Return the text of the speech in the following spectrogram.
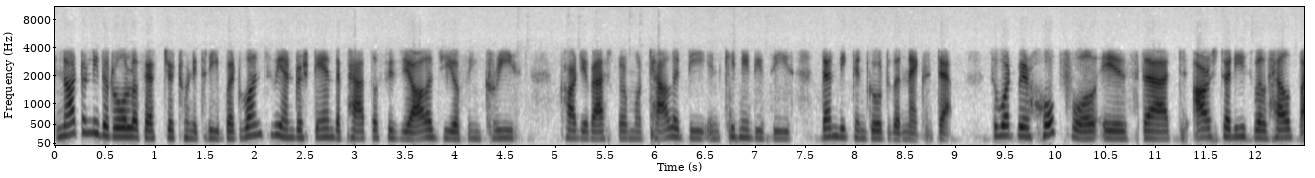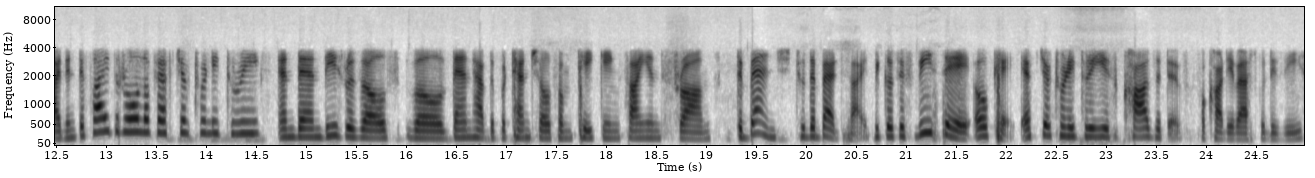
not only the role of FGF23, but once we understand the pathophysiology of increased cardiovascular mortality in kidney disease, then we can go to the next step. So, what we're hopeful is that our studies will help identify the role of FGF23, and then these results will then have the potential from taking science from the bench to the bedside. Because if we say, okay, FGF23 is causative for cardiovascular disease,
